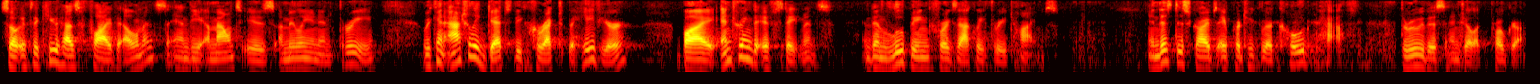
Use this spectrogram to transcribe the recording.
So if the queue has five elements and the amount is a million and three, we can actually get the correct behavior by entering the if statement and then looping for exactly three times. And this describes a particular code path through this angelic program.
